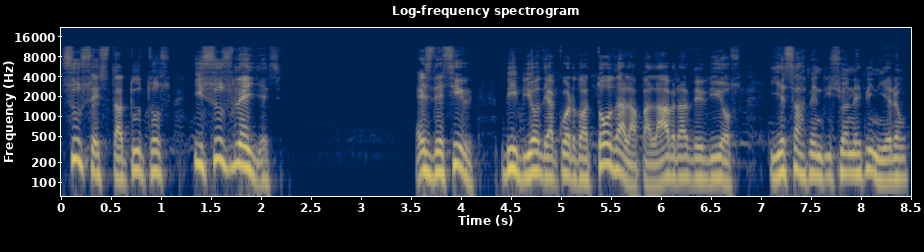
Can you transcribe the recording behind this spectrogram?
sus estatutos y sus leyes. Es decir, vivió de acuerdo a toda la palabra de Dios y esas bendiciones vinieron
